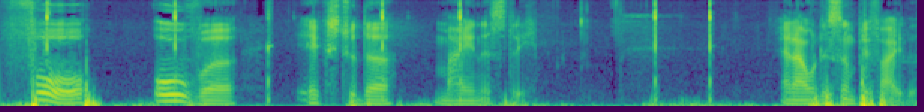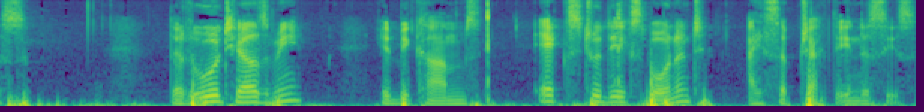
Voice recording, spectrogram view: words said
4 over x to the minus 3, and I want to simplify this, the rule tells me it becomes x to the exponent, I subtract the indices.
